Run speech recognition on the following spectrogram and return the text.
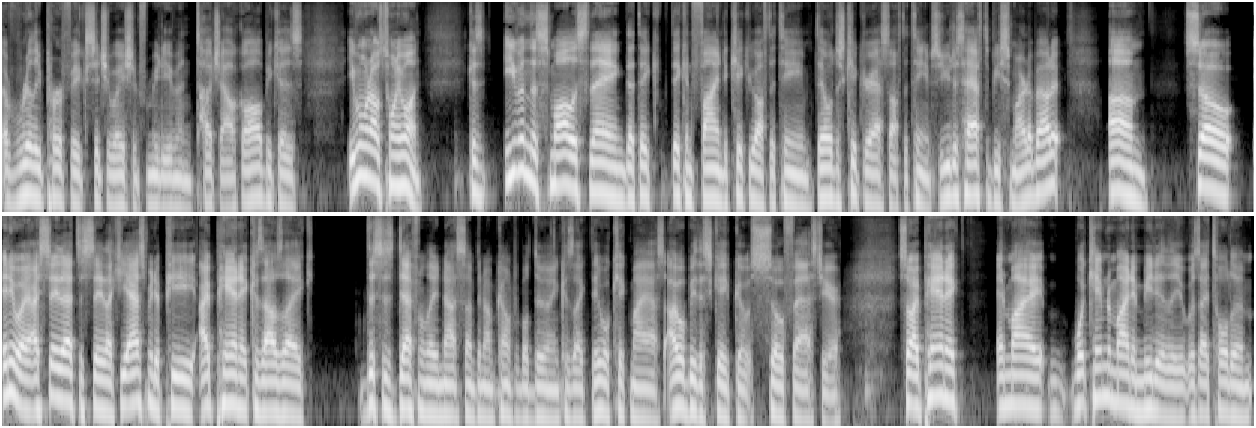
a really perfect situation for me to even touch alcohol because even when I was 21. Because even the smallest thing that they they can find to kick you off the team, they'll just kick your ass off the team. So you just have to be smart about it. Um, so anyway, I say that to say like he asked me to pee. I panicked because I was like, this is definitely not something I'm comfortable doing because like they will kick my ass. I will be the scapegoat so fast here. So I panicked, and my what came to mind immediately was I told him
